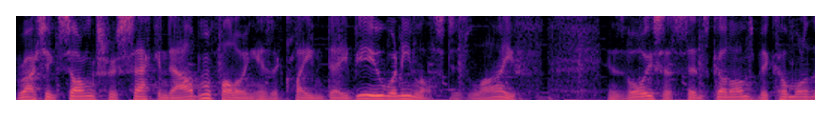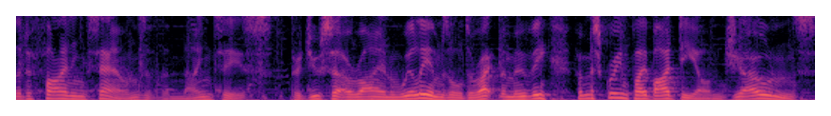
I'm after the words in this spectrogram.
writing songs for his second album following his acclaimed debut when he lost his life. His voice has since gone on to become one of the defining sounds of the 90s. Producer Orian Williams will direct the movie from a screenplay by Dion Jones.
